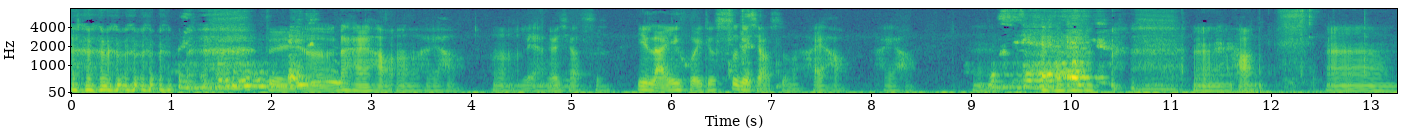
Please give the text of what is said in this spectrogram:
对，嗯，那还好啊，还好，嗯，两个小时，一来一回就四个小时嘛，还好，还好，嗯，嗯，好，嗯，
